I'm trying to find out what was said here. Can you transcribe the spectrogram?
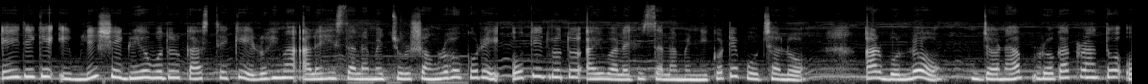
এইদিকে ইবলিশ সেই গৃহবধূর কাছ থেকে রহিমা আলাহিসাল্লামের চুল সংগ্রহ করে অতি দ্রুত আইব আলাহিসাল্লামের নিকটে পৌঁছালো। আর বলল, জনাব, রোগাক্রান্ত ও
